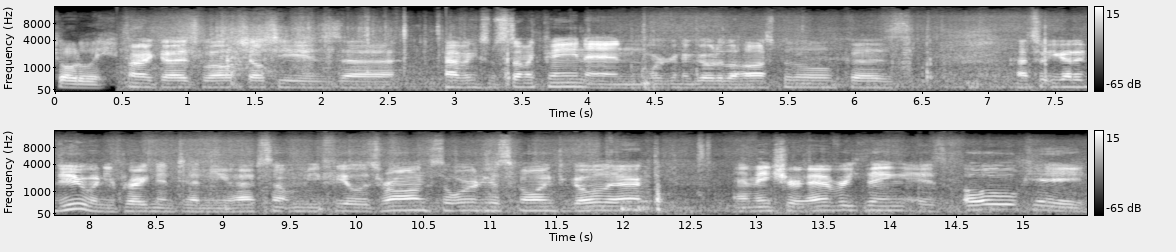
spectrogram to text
Totally. Alright guys, well Chelsea is uh, having some stomach pain, and we're going to go to the hospital because that's what you got to do when you're pregnant and you have something you feel is wrong. So we're just going to go there and make sure everything is okay.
